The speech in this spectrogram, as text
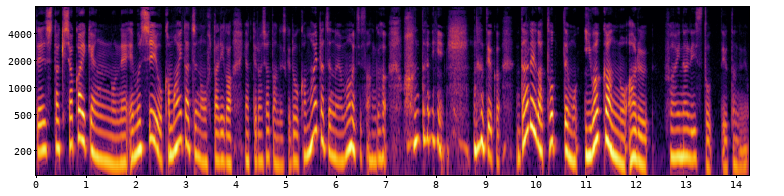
定した記者会見のね MC をかまいたちのお二人がやってらっしゃったんですけどかまいたちの山内さんが本当に何て言うか誰がとっても違和感のあるファイナリストって言ったんだよね。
